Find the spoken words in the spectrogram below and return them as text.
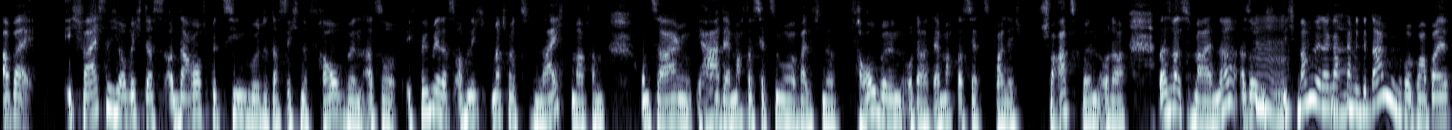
Aber ich weiß nicht, ob ich das darauf beziehen würde, dass ich eine Frau bin. Also ich will mir das auch nicht manchmal zu leicht machen und sagen, ja, der macht das jetzt nur, weil ich eine Frau bin oder der macht das jetzt, weil ich schwarz bin oder weißt du, was ich meine? Ne? Also mhm. ich, ich mache mir da gar ja. keine Gedanken drüber, weil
